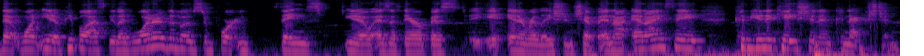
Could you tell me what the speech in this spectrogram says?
that one, you know, people ask me like, what are the most important things, you know, as a therapist in a relationship, and I and I say communication and connection.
